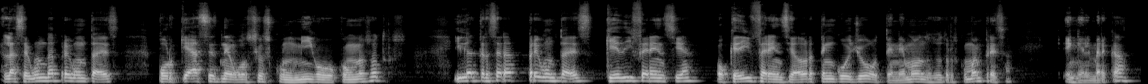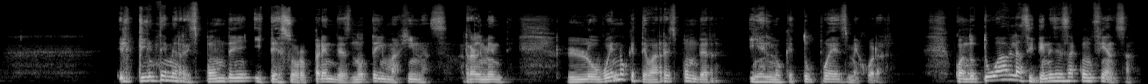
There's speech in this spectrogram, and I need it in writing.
La segunda pregunta es, ¿por qué haces negocios conmigo o con nosotros? Y la tercera pregunta es, ¿qué diferencia o qué diferenciador tengo yo o tenemos nosotros como empresa en el mercado? El cliente me responde y te sorprendes, no te imaginas realmente lo bueno que te va a responder y en lo que tú puedes mejorar. Cuando tú hablas y tienes esa confianza,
